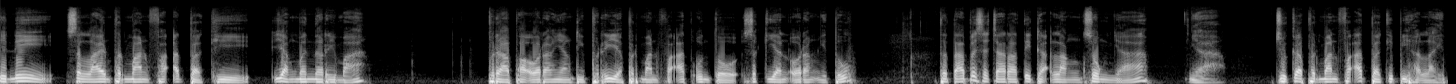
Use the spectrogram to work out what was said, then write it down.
Ini selain bermanfaat bagi yang menerima, berapa orang yang diberi ya bermanfaat untuk sekian orang itu, tetapi secara tidak langsungnya ya juga bermanfaat bagi pihak lain.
